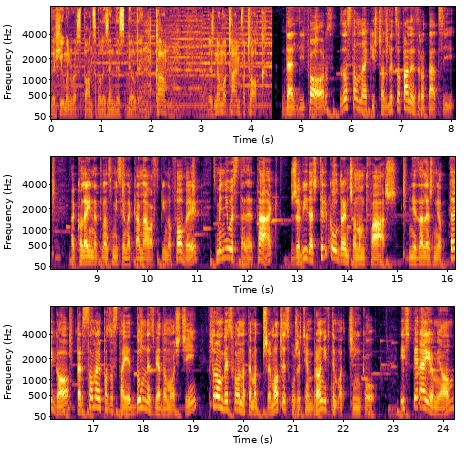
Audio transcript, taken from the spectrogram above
The human responsible is in this building. Come. There's no more time for talk. Deadly Force został na jakiś czas wycofany z rotacji, a kolejne transmisje na kanałach spin-offowych zmieniły scenę tak, że widać tylko udręczoną twarz. Niezależnie od tego, personel pozostaje dumny z wiadomości, którą wysłał na temat przemocy z użyciem broni w tym odcinku i wspierają ją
